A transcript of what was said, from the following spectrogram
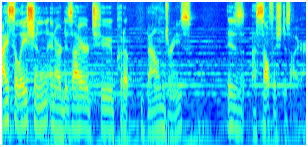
isolation and our desire to put up boundaries is a selfish desire.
